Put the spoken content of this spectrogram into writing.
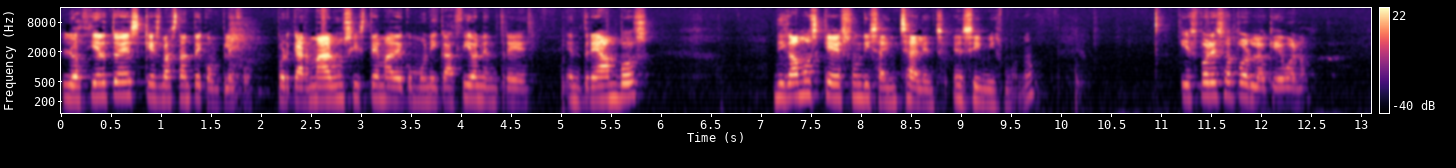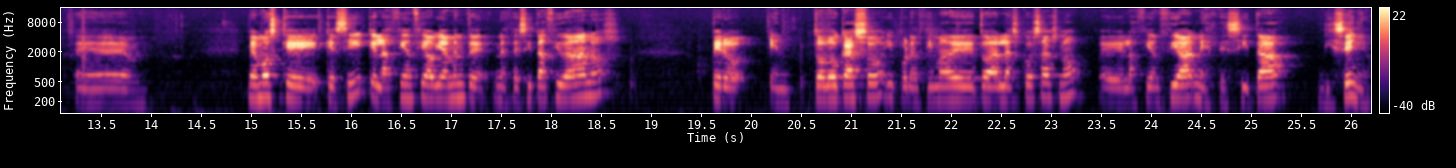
Lo cierto es que es bastante complejo, porque armar un sistema de comunicación entre, entre ambos, digamos que es un design challenge en sí mismo, ¿no? Y es por eso por lo que, bueno, eh, vemos que, que sí, que la ciencia obviamente necesita ciudadanos, pero en todo caso y por encima de todas las cosas, ¿no? Eh, la ciencia necesita diseño.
